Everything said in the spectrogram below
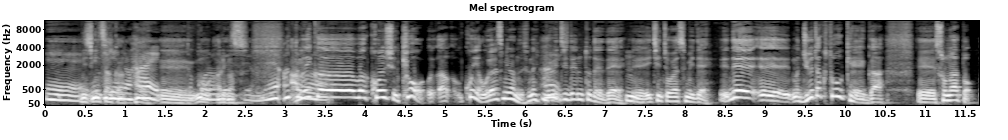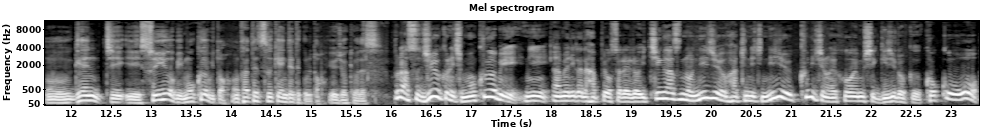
えー、日銀の、はい、はい、えー、ところですよね。アメリカは今週、今日、あ今夜お休みなんですよね。はい、レジデントデーで、うん、えー、1日お休みで。で、えーまあ、住宅統計が、えー、その後、現地、水曜日、木曜日と立て続けに出てくるという状況です。プラス19日木曜日にアメリカで発表される1月の28日、29日の FOMC 議事録、ここを、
